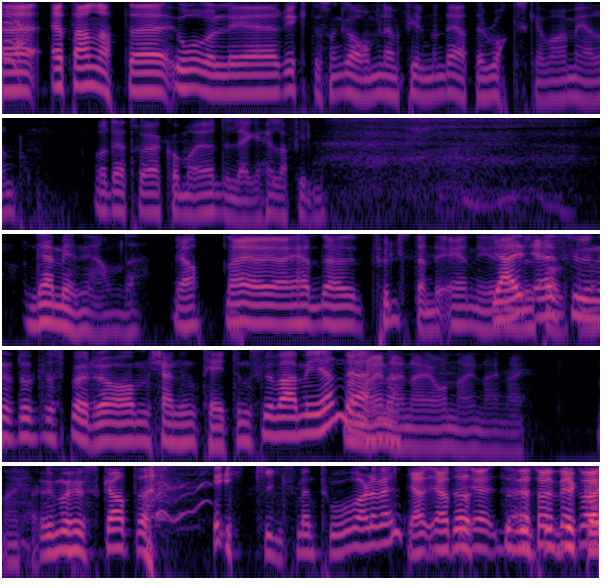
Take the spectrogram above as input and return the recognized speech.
Eh, et annet uh, urolig rykte som går om den filmen, det er at The Rock skal være med i den. Og det tror jeg kommer å ødelegge hele filmen. Det mener jeg om det. Ja. Nei, jeg, er fullstendig enig i Jeg, jeg skulle nettopp til å spørre om Shannon Tatum skulle være med igjen. Nei, jeg, nei, nei. Å, nei, nei, nei. Nei takk. Vi må huske at i Kingsman 2 var det vel? Jeg, jeg, Da- jeg, du- altså, du vet du hva?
